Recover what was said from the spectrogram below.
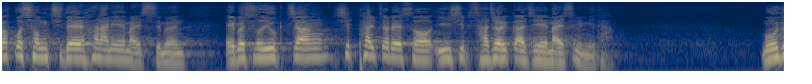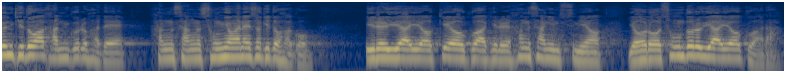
받고 성취될 하나님의 말씀은 에베소서 6장 18절에서 24절까지의 말씀입니다. 모든 기도와 간구를 하되 항상 성령 안에서 기도하고 이를 위하여 깨어 구하기를 항상 힘쓰며 여러 성도를 위하여 구하라.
